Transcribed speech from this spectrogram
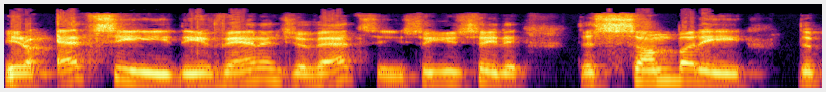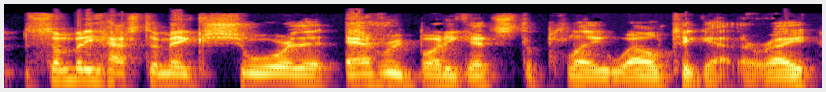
You know, Etsy, the advantage of Etsy. So you say that there's somebody, the, somebody has to make sure that everybody gets to play well together, right?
